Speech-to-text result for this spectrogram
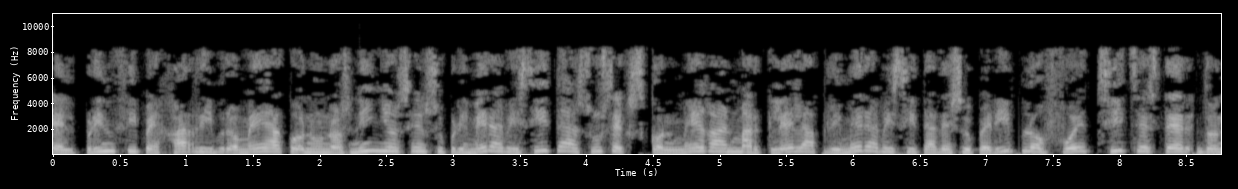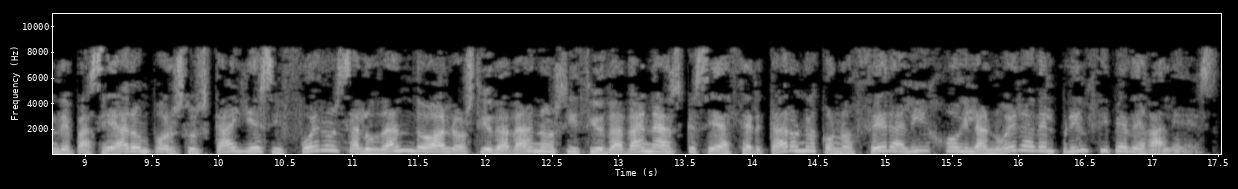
El príncipe Harry bromea con unos niños en su primera visita a Sussex con Meghan Markle. La primera visita de su periplo fue Chichester, donde pasearon por sus calles y fueron saludando a los ciudadanos y ciudadanas que se acercaron a conocer al hijo y la nuera del príncipe de Gales.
